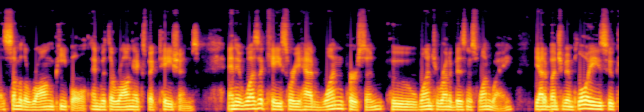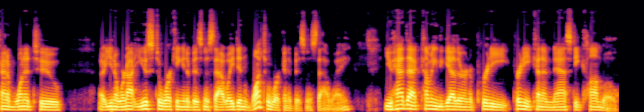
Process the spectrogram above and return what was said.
uh, some of the wrong people and with the wrong expectations. And it was a case where you had one person who wanted to run a business one way. You had a bunch of employees who kind of wanted to, uh, you know, were not used to working in a business that way, didn't want to work in a business that way. You had that coming together in a pretty, pretty kind of nasty combo.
